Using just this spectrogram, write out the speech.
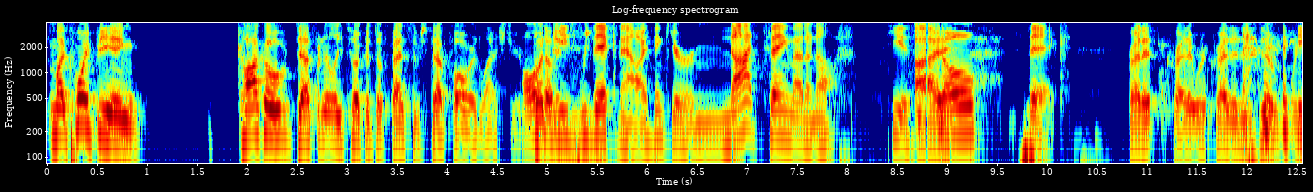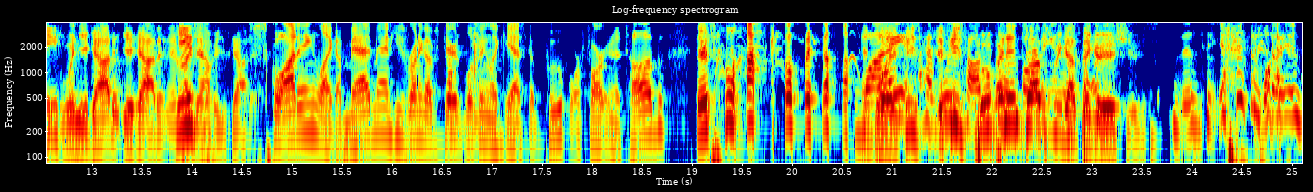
my point being, Kakko definitely took a defensive step forward last year. Also, but it- he's we- thick now. I think you're not saying that enough. He is I- so thick. Credit credit where credit is due. When, He- when you got it, you got it. And right now he's got it. Squatting like a madman. He's running upstairs looking like he has to poop or fart in a tub. There's a lot going on. Why Boy, if he's if he's pooping in tubs, we got bigger tub? issues. This, why is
